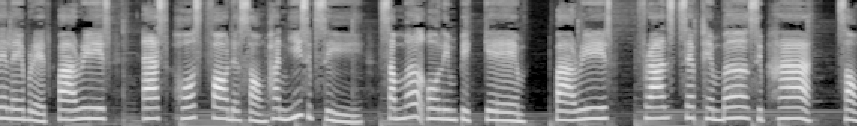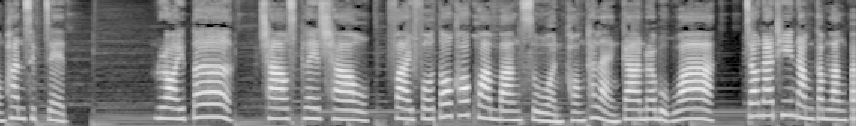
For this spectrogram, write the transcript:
celebrate Paris as host for the 2024 Summer Olympic Game Paris France September 15 2017รอยเตอร์ชาลส์เพลชาลไฟล์โฟโต้ข้อความบางส่วนของแถลงการระบุว่า เจ้าหน้าที่นำกำลังไป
